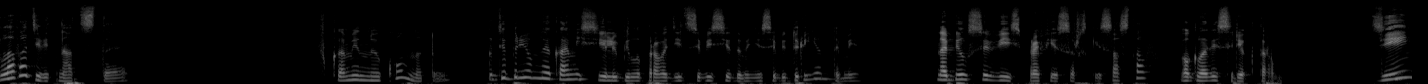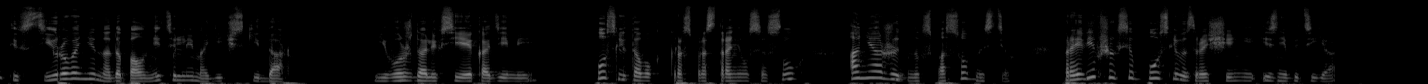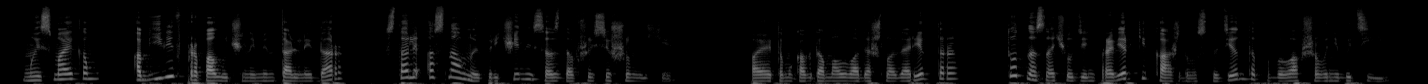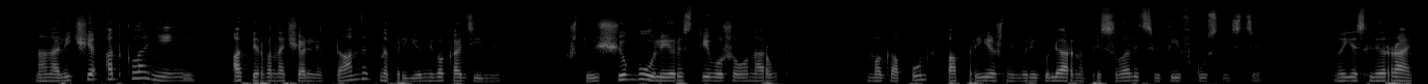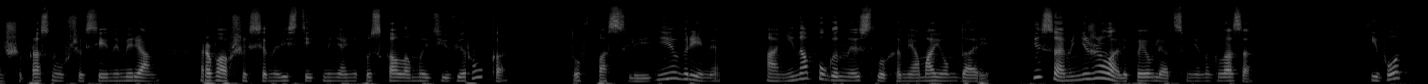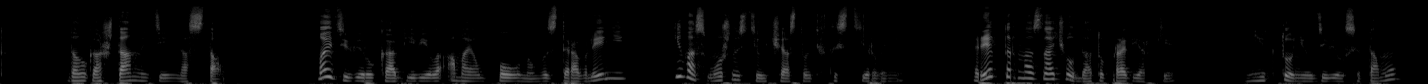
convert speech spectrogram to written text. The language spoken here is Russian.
Глава девятнадцатая. В каминную комнату, где приемная комиссия любила проводить собеседование с абитуриентами, набился весь профессорский состав во главе с ректором. День тестирования на дополнительный магический дар. Его ждали всей академии. После того, как распространился слух о неожиданных способностях, проявившихся после возвращения из небытия. Мы с Майком объявив про полученный ментальный дар, стали основной причиной создавшейся шумихи. Поэтому, когда молва дошла до ректора, тот назначил день проверки каждого студента, побывавшего в небытии, на наличие отклонений от первоначальных данных на приеме в академию, что еще более растревожило народ. В Магопункт по-прежнему регулярно присылали цветы и вкусности. Но если раньше проснувшихся иномерян рвавшихся навестить меня, не пускала Мэдью Верука, то в последнее время они, напуганные слухами о моем даре, и сами не желали появляться мне на глаза. И вот долгожданный день настал. Мэдью Верука объявила о моем полном выздоровлении и возможности участвовать в тестировании. Ректор назначил дату проверки. Никто не удивился тому,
